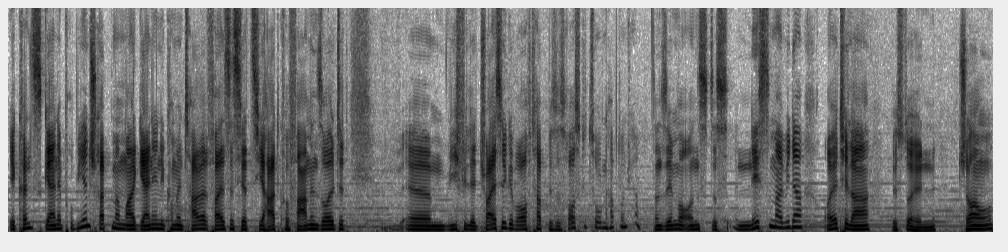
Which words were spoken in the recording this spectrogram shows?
Ihr könnt es gerne probieren, schreibt mir mal gerne in die Kommentare, falls es jetzt hier hardcore farmen solltet, ähm, wie viele Tries ihr gebraucht habt, bis ihr es rausgezogen habt. Und ja, dann sehen wir uns das nächste Mal wieder. Euer Tila, bis dahin, ciao.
